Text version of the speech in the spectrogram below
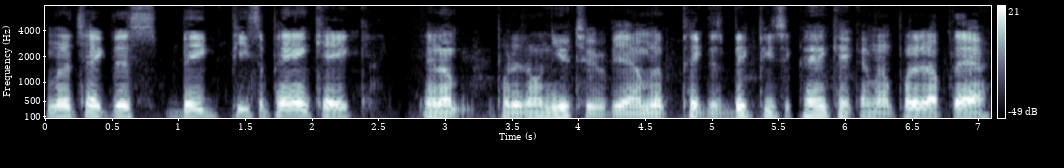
I'm gonna take this big piece of pancake and I'm put it on YouTube. Yeah, I'm gonna take this big piece of pancake I'm gonna put it up there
